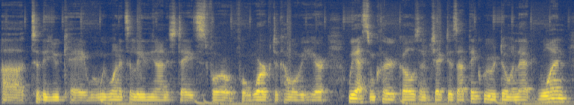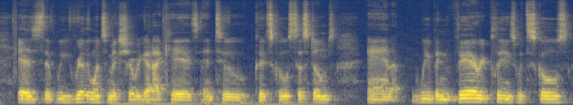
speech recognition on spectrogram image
uh, to the UK, when we wanted to leave the United States for, for work to come over here. We had some clear goals and objectives. I think we were doing that. One is that we really want to make sure we got our kids into good school systems, and we've been very pleased with the schools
